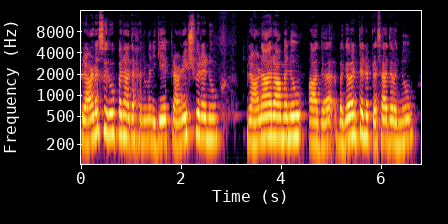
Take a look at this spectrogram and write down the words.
ಪ್ರಾಣಸ್ವರೂಪನಾದ ಹನುಮನಿಗೆ ಪ್ರಾಣೇಶ್ವರನು ಪ್ರಾಣಾರಾಮನೂ ಆದ ಭಗವಂತನ ಪ್ರಸಾದವನ್ನು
